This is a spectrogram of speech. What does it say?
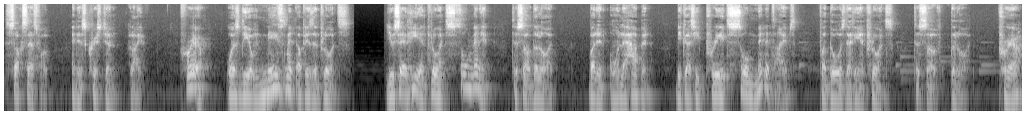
successful in his Christian life. Prayer was the amazement of his influence. You said he influenced so many to serve the Lord. But it only happened because he prayed so many times for those that he influenced to serve the Lord. Prayer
